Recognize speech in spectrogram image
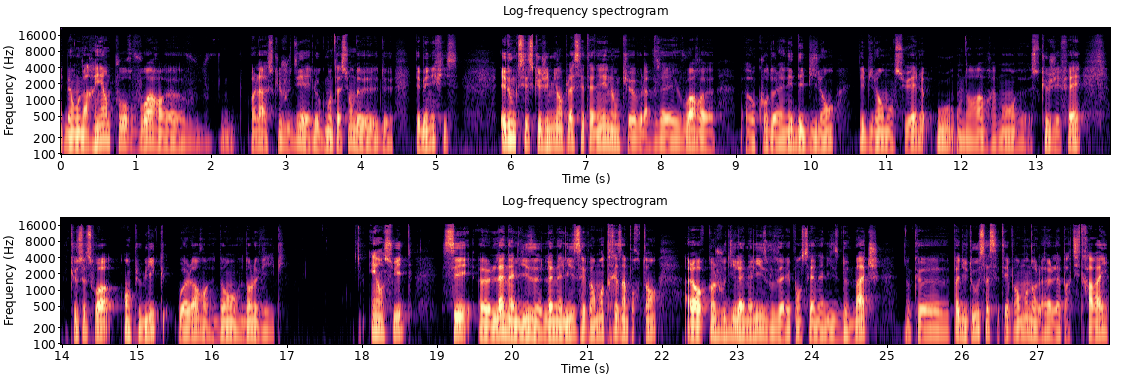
eh bien, on n'a rien pour voir, euh, voilà, ce que je vous dis, l'augmentation de, des bénéfices. Et donc, c'est ce que j'ai mis en place cette année. Donc, euh, voilà, vous allez voir euh, au cours de l'année des bilans, des bilans mensuels où on aura vraiment ce que j'ai fait, que ce soit en public ou alors dans, dans le VIP. Et ensuite, c'est l'analyse. L'analyse, c'est vraiment très important. Alors, quand je vous dis l'analyse, vous allez penser analyse de match. Donc euh, pas du tout, ça c'était vraiment dans la, partie travail.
